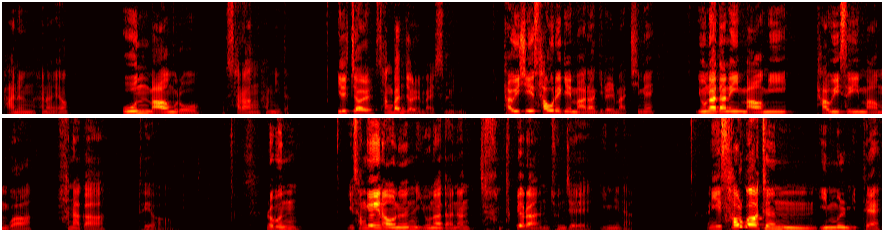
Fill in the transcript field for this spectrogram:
반응하나요? 온 마음으로 사랑합니다. 1절 상반절 말씀입니다. 다윗이 사울에게 말하기를 마침에 요나단의 마음이 다윗의 마음과 하나가 되어. 여러분, 이 성경에 나오는 요나단은 참 특별한 존재입니다. 아니 사울과 같은 인물 밑에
